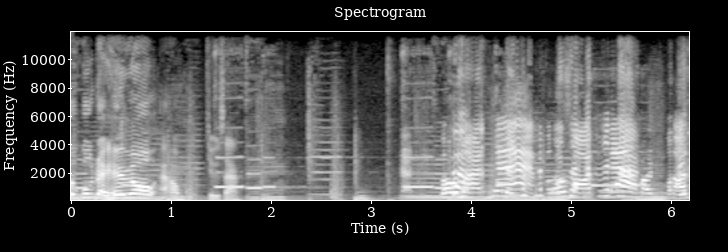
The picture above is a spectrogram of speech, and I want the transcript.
uh, quân đoàn hero? À không trừ sao Tôi mệt nha, mệt nha, mình tỉnh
